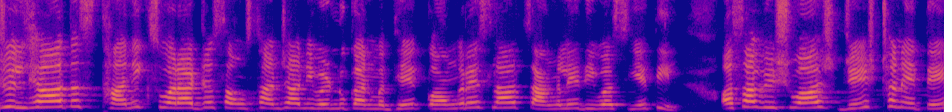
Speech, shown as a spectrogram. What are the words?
जिल्ह्यात स्थानिक स्वराज्य संस्थांच्या निवडणुकांमध्ये काँग्रेसला चांगले दिवस येतील असा विश्वास ज्येष्ठ नेते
